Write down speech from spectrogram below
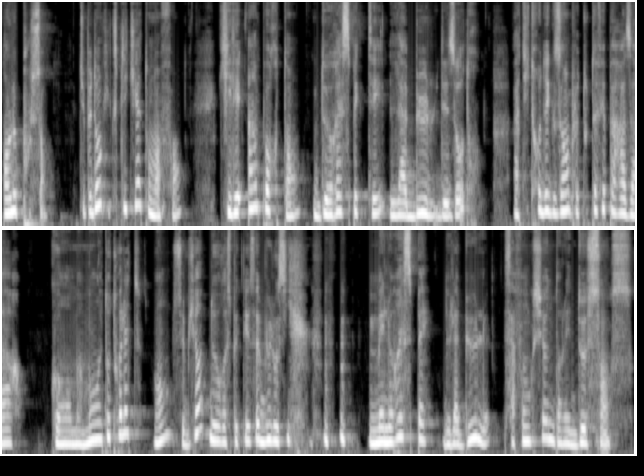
en le poussant. Tu peux donc expliquer à ton enfant qu'il est important de respecter la bulle des autres, à titre d'exemple tout à fait par hasard, quand maman est aux toilettes. Hein, c'est bien de respecter sa bulle aussi. Mais le respect de la bulle, ça fonctionne dans les deux sens.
